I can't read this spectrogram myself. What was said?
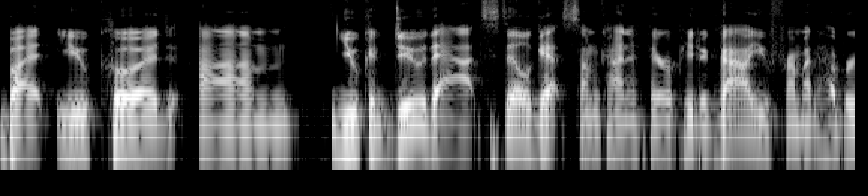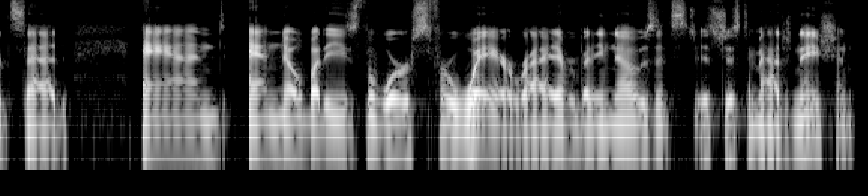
But you could. Um, you could do that, still get some kind of therapeutic value from it, Hubbard said, and and nobody's the worse for wear, right? Everybody knows it's it's just imagination.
